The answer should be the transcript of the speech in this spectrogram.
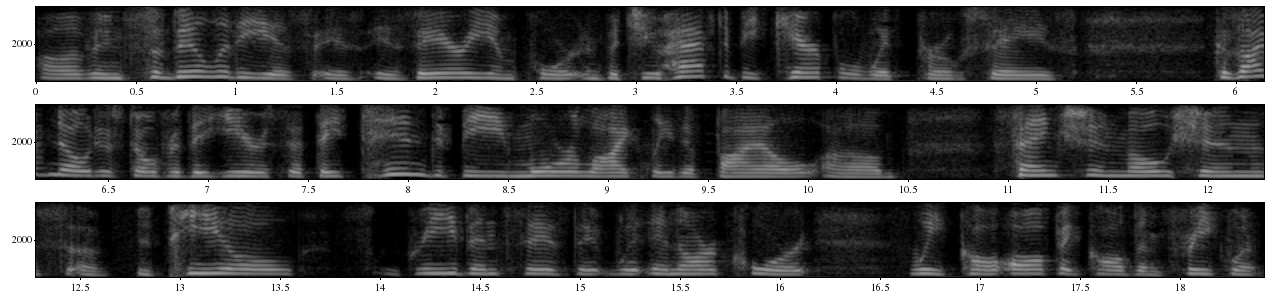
I mean, civility is is is very important, but you have to be careful with pro se's because I've noticed over the years that they tend to be more likely to file um, sanction motions, uh, appeal grievances that in our court. We call often call them frequent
